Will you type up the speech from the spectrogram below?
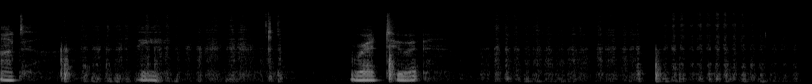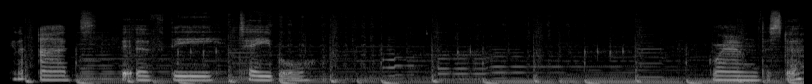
add the red to it. I'm going to add a bit of the table, ground the stuff.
